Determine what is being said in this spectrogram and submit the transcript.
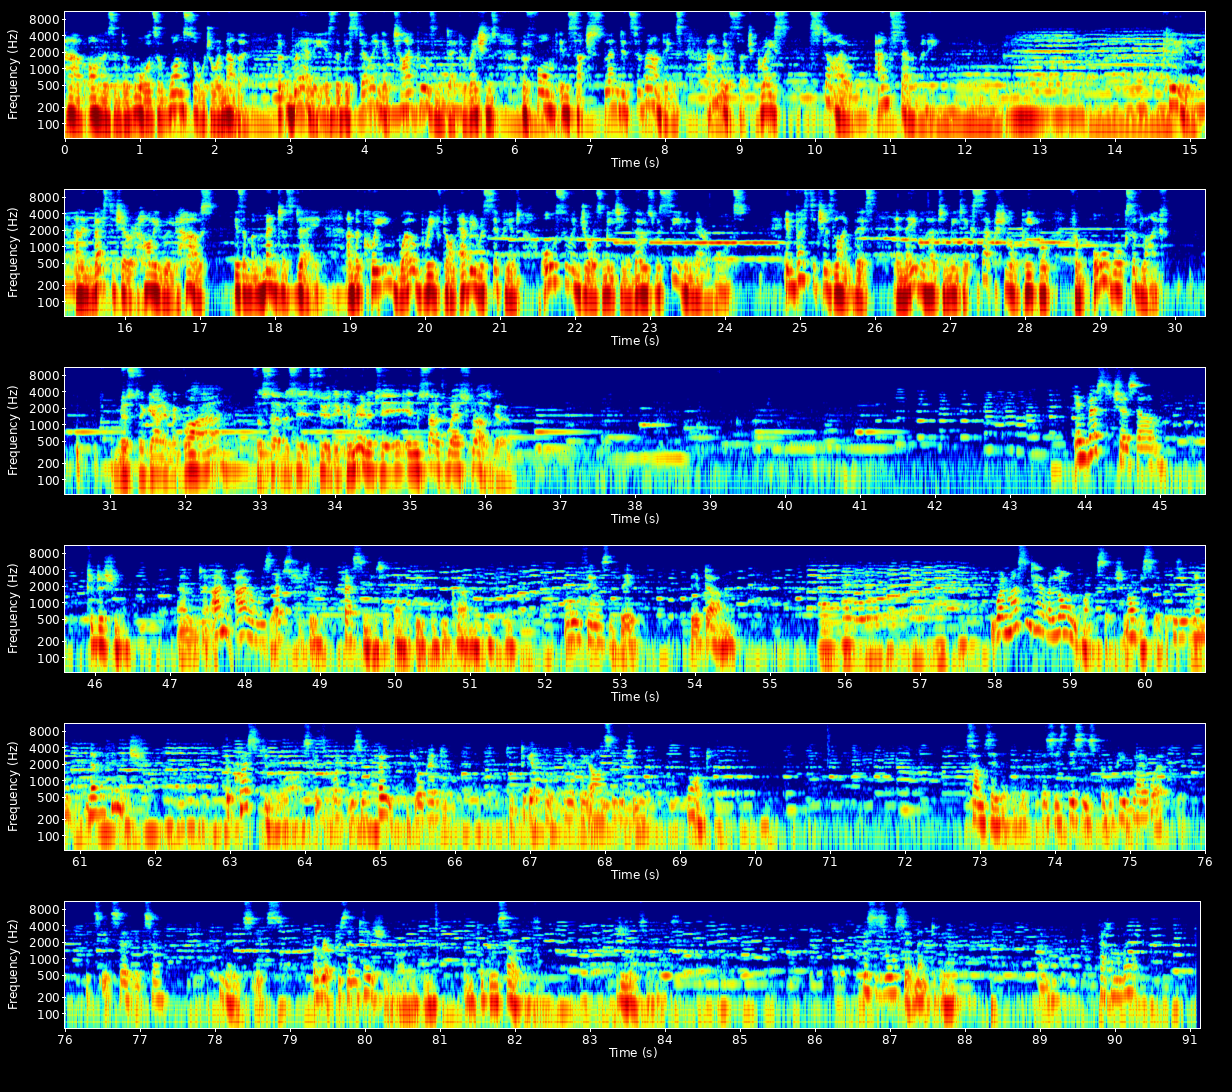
have honours and awards of one sort or another, but rarely is the bestowing of titles and decorations performed in such splendid surroundings and with such grace, style, and ceremony. Clearly, an investiture at Holyrood House is a momentous day, and the Queen, well briefed on every recipient, also enjoys meeting those receiving their awards. Investitures like this enable her to meet exceptional people from all walks of life. Mr. Gary Maguire for services to the community in southwest Glasgow. Investitures are traditional. And I'm, I'm always absolutely fascinated by the people who come and all the things that they, they've done. One mustn't have a long conversation, obviously, because you never, never finish. The question you ask is what is your hope that you're going to, to, to get the, the, the answer that you want. Some say that, that this is this is for the people I work with. It's it's a it's a you know it's it's a representation rather than, than for themselves, which is also nice. This is also meant to be a um, pat on the back.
